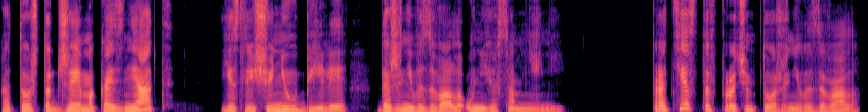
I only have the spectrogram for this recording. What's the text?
А то, что Джейма казнят, если еще не убили, даже не вызывало у нее сомнений. Протеста, впрочем, тоже не вызывало.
